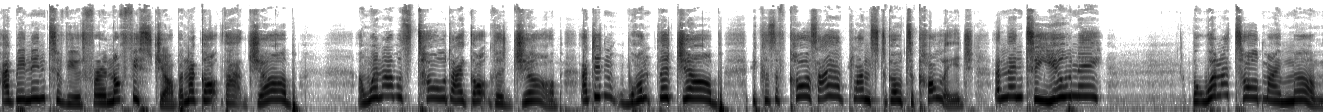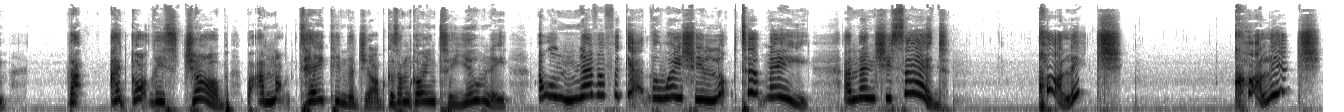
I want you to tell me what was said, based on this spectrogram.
I'd been interviewed for an office job and I got that job. And when I was told I got the job, I didn't want the job because, of course, I had plans to go to college and then to uni. But when I told my mum I'd got this job, but I'm not taking the job because I'm going to uni. I will never forget the way she looked at me. And then she said, College? College?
